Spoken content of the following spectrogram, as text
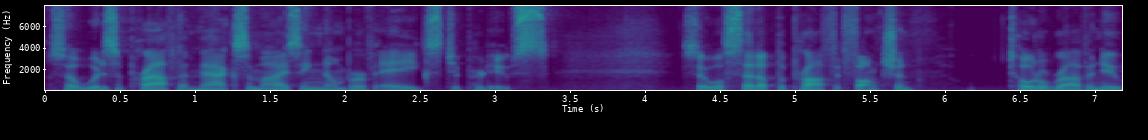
So what is a profit maximizing number of eggs to produce? So we'll set up the profit function, total revenue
